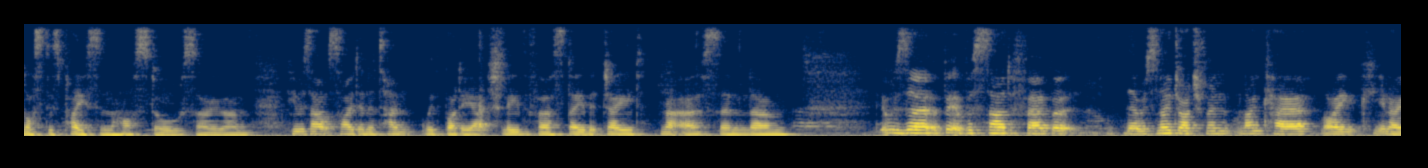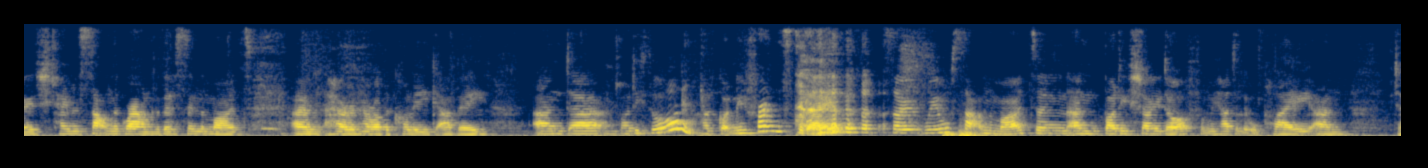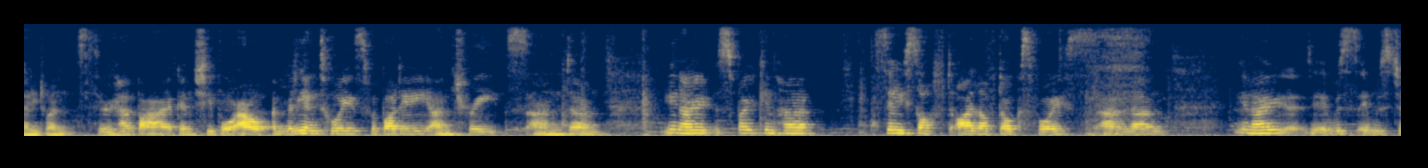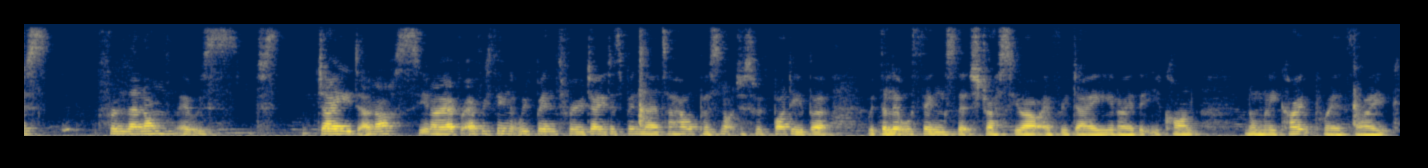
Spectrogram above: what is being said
lost his place in the hostel. So um, he was outside in a tent with Buddy actually the first day that Jade met us, and um, it was a, a bit of a sad affair, but there was no judgment, no care. Like, you know, she came and sat on the ground with us in the mud, um, her and her other colleague, Abby. And, uh, and Buddy thought, oh, I've got new friends today. so we all sat on the mud and, and Buddy showed off and we had a little play and Jade went through her bag and she brought out a million toys for Buddy and treats and, um, you know, spoke in her silly soft I love dogs voice. And um, you know it, was it was just from then on it was just Jade and us you know every, everything that we've been through Jade has been there to help us not just with Buddy but with the little things that stress you out every day you know that you can't normally cope with. Like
